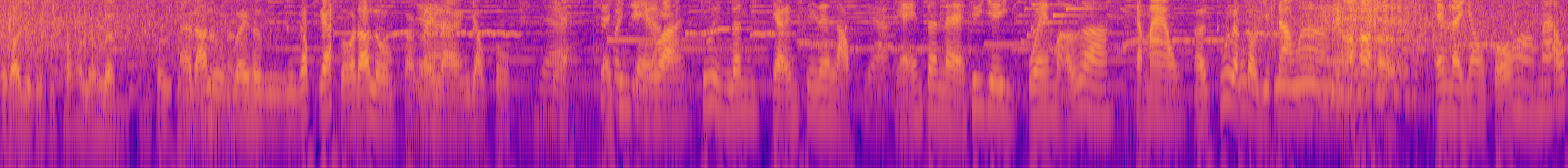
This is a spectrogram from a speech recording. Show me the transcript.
Từ đó giờ cô sinh sống và lớn lên cũng từ thành à, đó luôn quê hương gốc gác của ở đó luôn. Còn Dạ. đây là dâu cô. Dạ, dạ. Xin dạ xin chị chào à, chú Huyền Linh. Chào MC Lê Lộc. Dạ. Dạ em tên là Thúy Di quê em ở ờ, Cà Mau. Ở cuối bản đồ Việt Nam á. Em là dâu của ờ, má út.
